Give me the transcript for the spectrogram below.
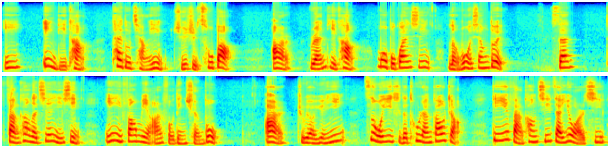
一、硬抵抗，态度强硬，举止粗暴；二、软抵抗，漠不关心，冷漠相对；三、反抗的迁移性，因一方面而否定全部。二、主要原因：自我意识的突然高涨。第一反抗期在幼儿期，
